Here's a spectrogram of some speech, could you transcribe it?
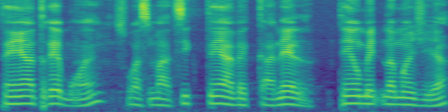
Thé est très bon, hein. Sous asthmatique, thé avec cannelle. Thé, on maintenant manger, hein.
